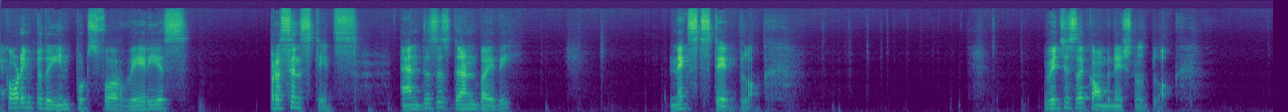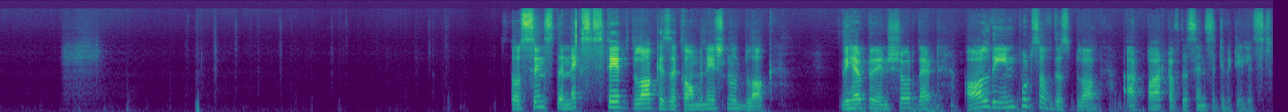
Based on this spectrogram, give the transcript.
according to the inputs for various present states and this is done by the next state block which is a combinational block. So since the next state block is a combinational block, we have to ensure that all the inputs of this block are part of the sensitivity list.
